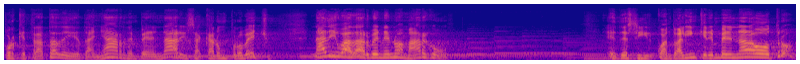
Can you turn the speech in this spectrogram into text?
porque trata de dañar, de envenenar y sacar un provecho. Nadie va a dar veneno amargo. Es decir, cuando alguien quiere envenenar a otro,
